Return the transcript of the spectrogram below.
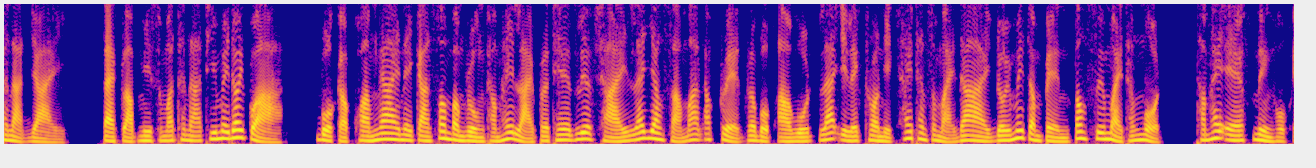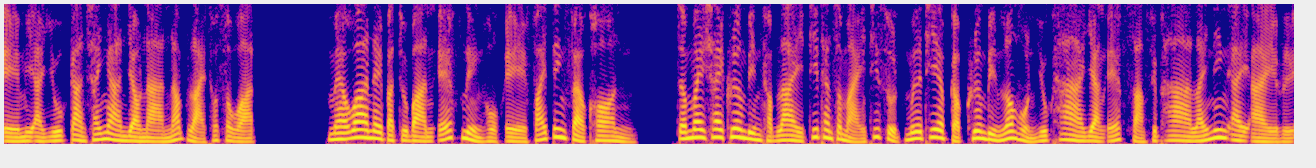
ขนาดใหญ่ แต่กลับมีสมรรถนะที่ไม่ด้อยกว่า บวกกับความง่ายในการซ่อมบำรุงทำให้หลายประเทศเลือกใช้ และยังสามารถอัปเกรดระบบอาวุธ และอิเล็กทรอนิกส์ให้ทันสมัยได้ โดยไม่จำเป็นต้องซื้อใหม่ทั้งหมดทำให้ F16A มีอายุการใช้งานยาวนานนับหลายทศวรรษ แม้ว่าในปัจจุบัน F16A Fighting Falcon จะไม่ใช่เครื่องบินขับไล่ที่ทันสมัยที่สุดเมื่อเทียบกับเครื่องบินล่องหนยุค 5 อย่าง F35 Lightning II หรือ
